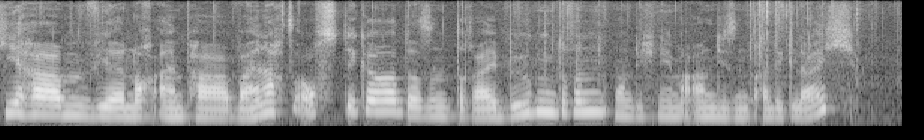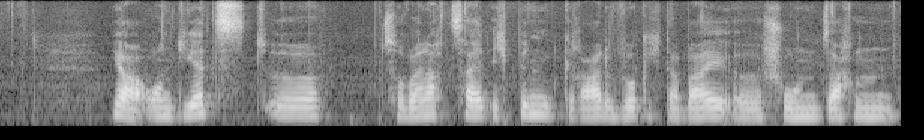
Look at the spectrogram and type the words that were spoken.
Hier haben wir noch ein paar Weihnachtsaufsticker. Da sind drei Bögen drin und ich nehme an, die sind alle gleich. Ja, und jetzt äh, zur Weihnachtszeit. Ich bin gerade wirklich dabei, äh, schon Sachen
